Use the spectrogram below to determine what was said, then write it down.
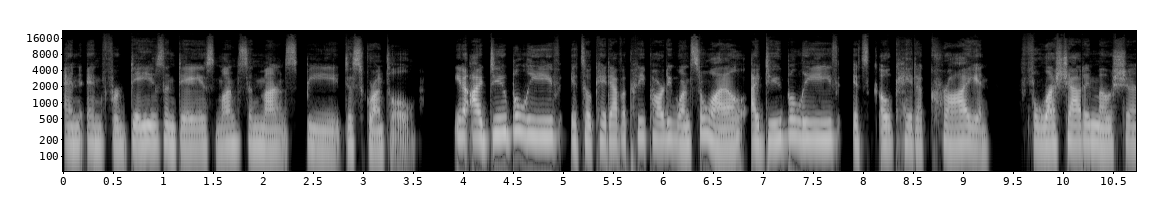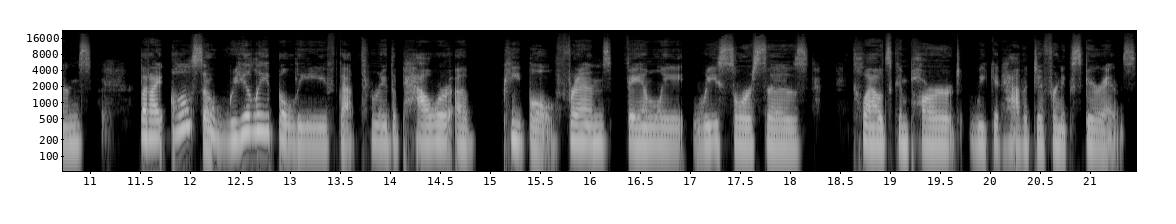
and and for days and days, months and months be disgruntled. You know, I do believe it's okay to have a pity party once in a while. I do believe it's okay to cry and flush out emotions. But I also really believe that through the power of people, friends, family, resources, clouds can part, we can have a different experience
